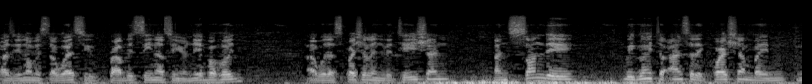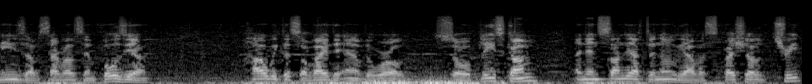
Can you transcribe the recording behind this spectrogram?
as you know, Mr. West, you've probably seen us in your neighborhood uh, with a special invitation. On Sunday, we're going to answer the question by means of several symposia how we could survive the end of the world. So please come. And then Sunday afternoon, we have a special treat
